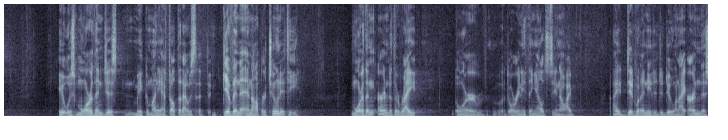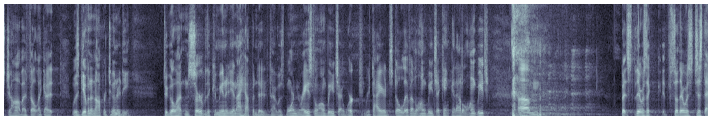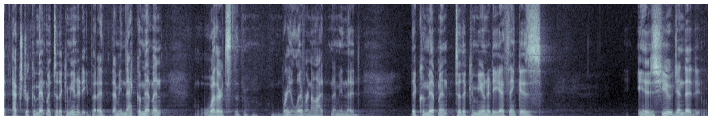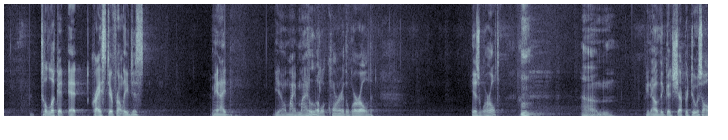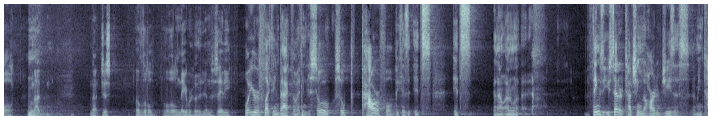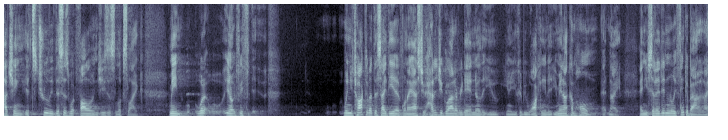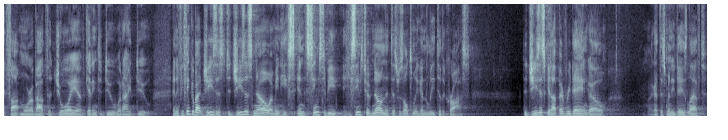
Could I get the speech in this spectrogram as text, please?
it was more than just making money. I felt that I was uh, given an opportunity more than earned the right or, or anything else. You know, I, I did what I needed to do and I earned this job. I felt like I was given an opportunity to go out and serve the community. And I happened to, I was born and raised in Long Beach. I worked, retired, still live in Long Beach. I can't get out of Long Beach. Um, but there was a, so there was just that extra commitment to the community. But I, I mean, that commitment, whether it's the, where you live or not, I mean, the, the commitment to the community, I think, is, is huge. And that, to look at, at Christ differently just, I mean, I, you know, my, my little corner of the world, his world. Um, you know, the good shepherd to us all, not, not just a little, a little neighborhood in the city. What you're reflecting back, though, I think is so so powerful because it's it's and I, I don't want the things that you said are touching the heart of Jesus. I mean, touching. It's truly this is what following Jesus looks like. I mean, what you know, if we when you talked about this idea of when I asked you, how did you go out every day and know that you you know you could be walking into you may not come home at night, and you said I didn't really think about it. I thought more about the joy of getting to do what I do. And if you think about Jesus, did Jesus know? I mean, he seems to be he seems to have known that this was ultimately going to lead to the cross. Did Jesus get up every day and go, I got this many days left?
